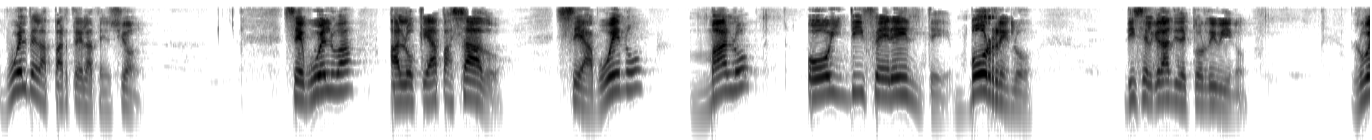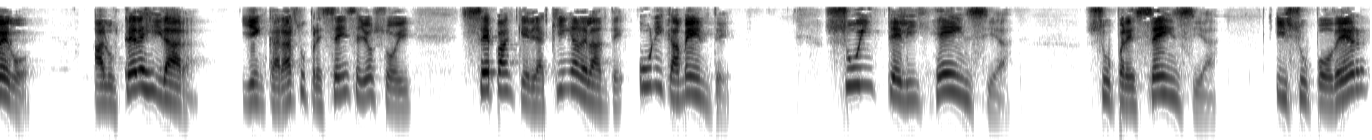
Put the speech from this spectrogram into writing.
vuelve la parte de la atención, se vuelva a lo que ha pasado, sea bueno, malo o indiferente. Bórrenlo, dice el gran director divino. Luego, al ustedes girar y encarar su presencia yo soy, sepan que de aquí en adelante únicamente su inteligencia, su presencia y su poder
